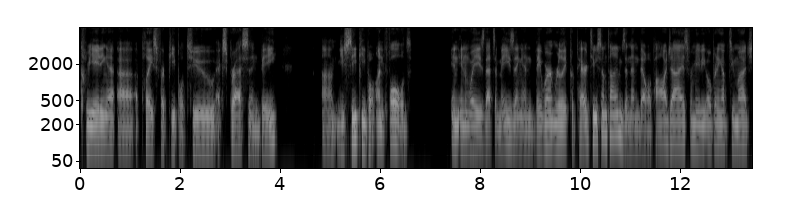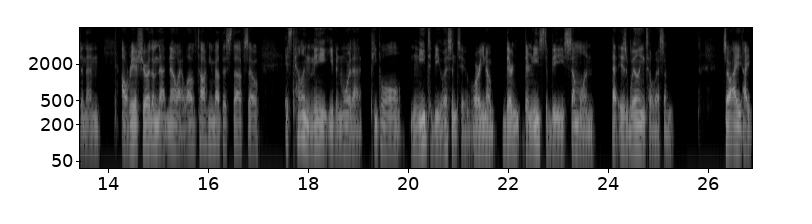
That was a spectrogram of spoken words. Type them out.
creating a, a, place for people to express and be um, you see people unfold in in ways that's amazing and they weren't really prepared to sometimes and then they'll apologize for maybe opening up too much and then I'll reassure them that no I love talking about this stuff. So it's telling me even more that people need to be listened to or you know there there needs to be someone that is willing to listen. So I I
